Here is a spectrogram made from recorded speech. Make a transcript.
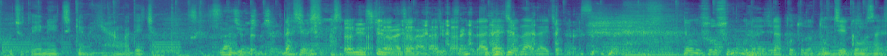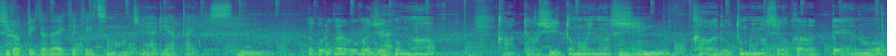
僕ちょっと NHK の批判が出ちゃったんですけど。ラジオにしましょうラジオにしましょう。NHK のラジオなら大丈夫ですね。大丈夫。なら大丈夫。ですでもそう。すごく大事なことだと思うんですよ。ジェイコムさん拾っていただいてていつも本当にありがたいです、これから僕はジェイコムが変わってほしいと思いますし、変わると思いますよ。変わってあのやっ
